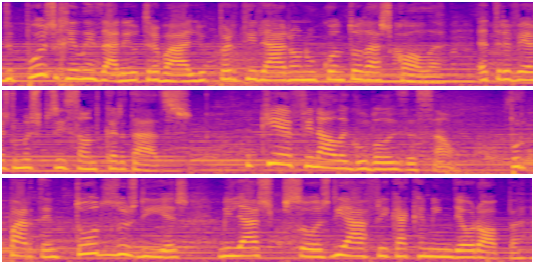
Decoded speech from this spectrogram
Depois de realizarem o trabalho, partilharam-no com toda a escola, através de uma exposição de cartazes. O que é afinal a globalização? Porque partem todos os dias milhares de pessoas de África a caminho da Europa.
